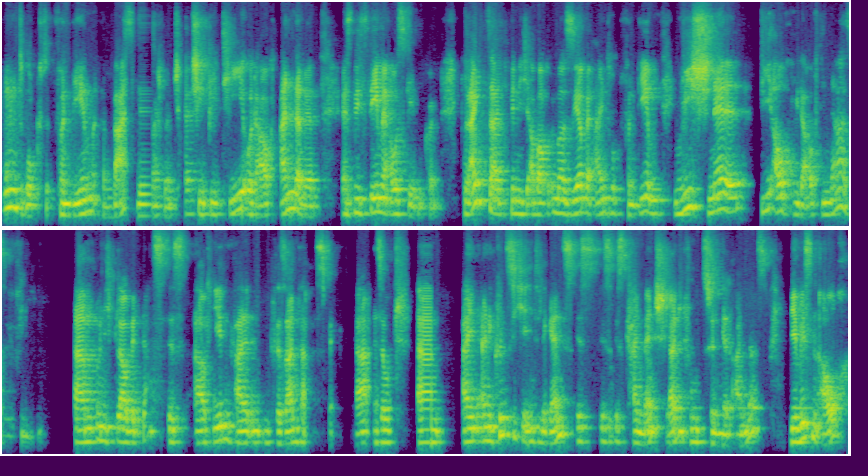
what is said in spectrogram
beeindruckt von dem, was zum Beispiel ChatGPT oder auch andere Systeme ausgeben können. Gleichzeitig bin ich aber auch immer sehr beeindruckt von dem, wie schnell die auch wieder auf die Nase fliegen. Ähm, und ich glaube, das ist auf jeden Fall ein interessanter Aspekt. Ja, also ähm, ein, eine künstliche Intelligenz ist, ist, ist kein Mensch, ja, die funktioniert anders. Wir wissen auch,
